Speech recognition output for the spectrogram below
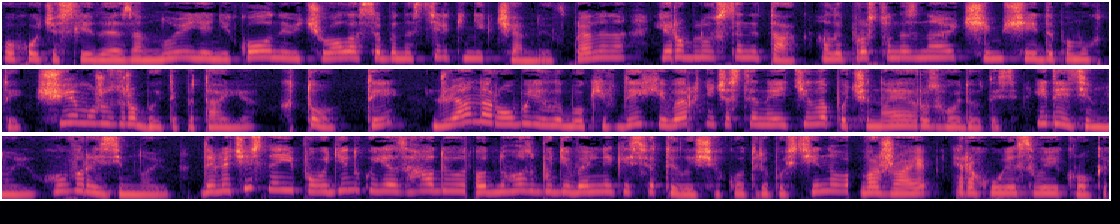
охоче слідує за мною, я ніколи не відчувала себе настільки нікчемною. Впевнена, я роблю все не так, але просто не знаю, чим ще й допомогти. Що я можу зробити? питаю я. Хто? Ти? Джуліана робить глибокий вдих, і верхня частина її тіла починає розгойдуватись. Іди зі мною, говори зі мною. Дивлячись на її поведінку, я згадую одного з будівельників святилища, котрий постійно вважає рахує свої кроки.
